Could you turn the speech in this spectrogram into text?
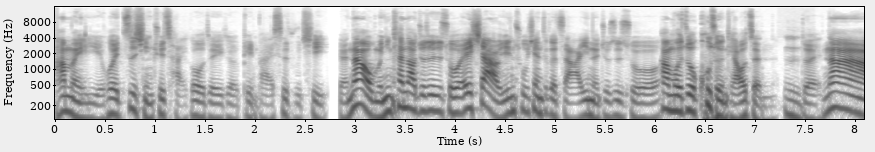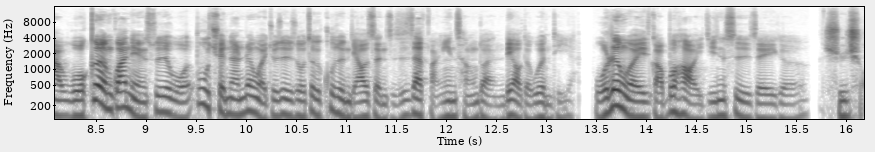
他们也会自行去采购这个品牌伺服器。对，那我们已经看到，就是说，哎，下游已经出现这个杂音了，就是说他们会做库存调整。嗯，对。那我个人观点是，我不全然认为，就是说这个库存调整只是在反映长短料的问题啊。我认为搞不好已经是这个需求。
